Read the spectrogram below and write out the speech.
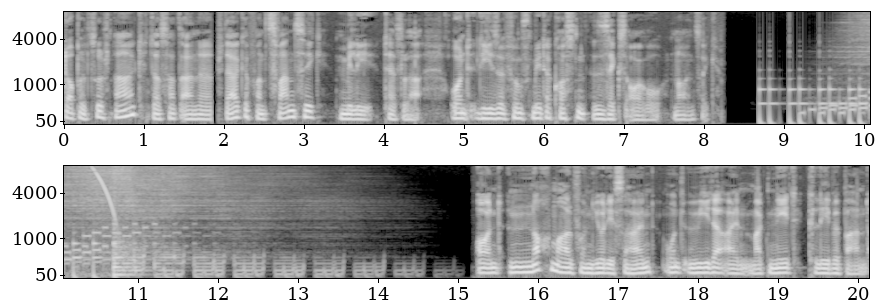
doppelt so stark. Das hat eine Stärke von 20 Millitesla. Und diese 5 Meter kosten 6,90 Euro. Und nochmal von U-Design und wieder ein Magnetklebeband.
